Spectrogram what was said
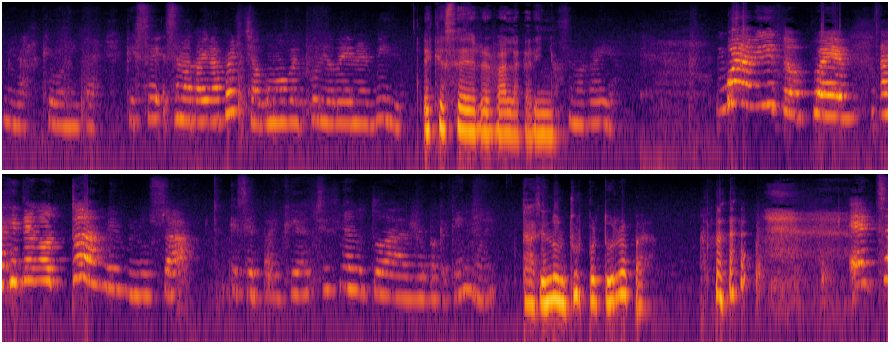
mirad qué bonita es. Que se, se me ha caído la percha, como habéis podido ver en el vídeo. Es que se resbala, cariño. Se me ha caído. Bueno, amiguitos, pues aquí tengo todas mis blusas. Que sepáis que estoy enseñando toda la ropa que tengo, ¿eh? Estás haciendo un tour por tu ropa. Esta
